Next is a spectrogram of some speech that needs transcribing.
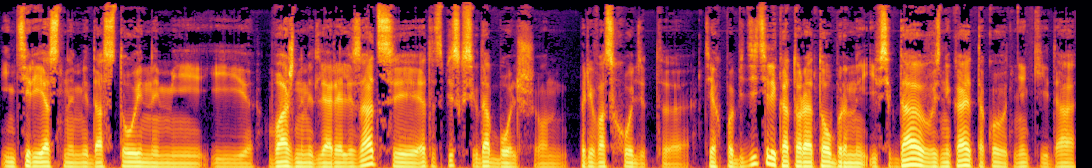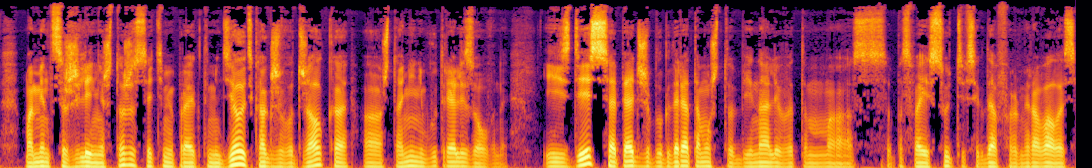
интересными, достойными, и важными для реализации, этот список всегда больше. Он превосходит э, тех победителей, которые отобраны, и всегда возникает такой вот некий да, момент сожаления, что же с этими проектами делать, как же вот жалко, э, что они не будут реализованы. И здесь, опять же, благодаря тому, что Биеннале в этом а, по своей сути всегда формировалась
